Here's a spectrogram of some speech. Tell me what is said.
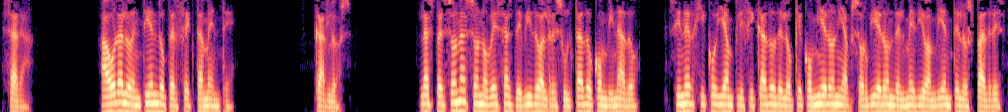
Sara. Ahora lo entiendo perfectamente. Carlos. Las personas son obesas debido al resultado combinado, sinérgico y amplificado de lo que comieron y absorbieron del medio ambiente los padres,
